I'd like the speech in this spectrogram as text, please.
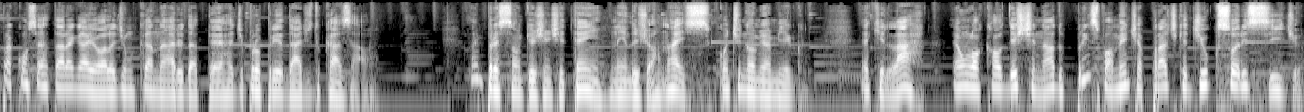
para consertar a gaiola de um canário da terra de propriedade do casal. A impressão que a gente tem, lendo os jornais, continua meu amigo, é que lar é um local destinado principalmente à prática de uxoricídio.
